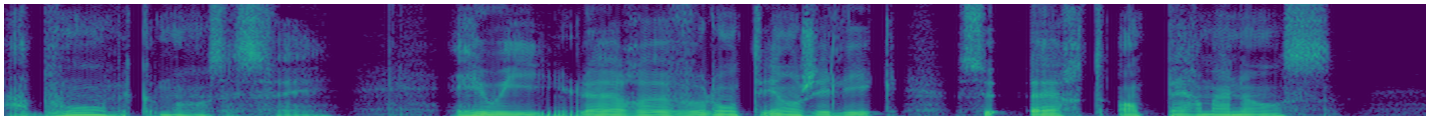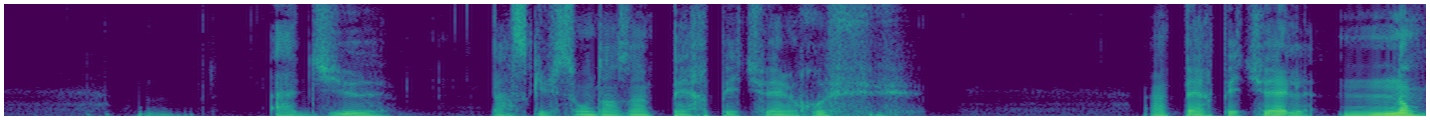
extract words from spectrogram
Ah bon, mais comment ça se fait? Eh oui, leur euh, volonté angélique se heurte en permanence à Dieu parce qu'ils sont dans un perpétuel refus, un perpétuel non.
